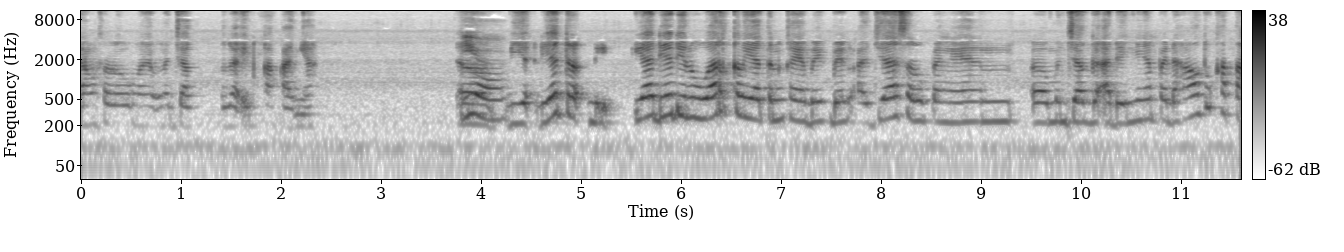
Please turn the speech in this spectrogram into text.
yang selalu nge ngejagain kakaknya. Iya. Dia dia ter- di, ya dia di luar kelihatan kayak baik-baik aja, selalu pengen eh, menjaga adiknya. Padahal tuh kata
